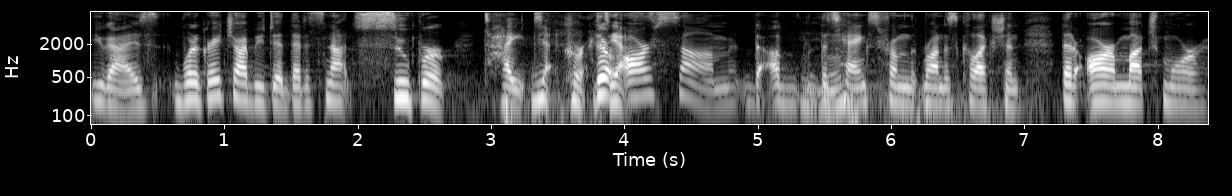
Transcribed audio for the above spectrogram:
you guys, what a great job you did that it's not super tight. Yeah, correct. There yes. are some of mm -hmm. the tanks from Rhonda's collection that are much more,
